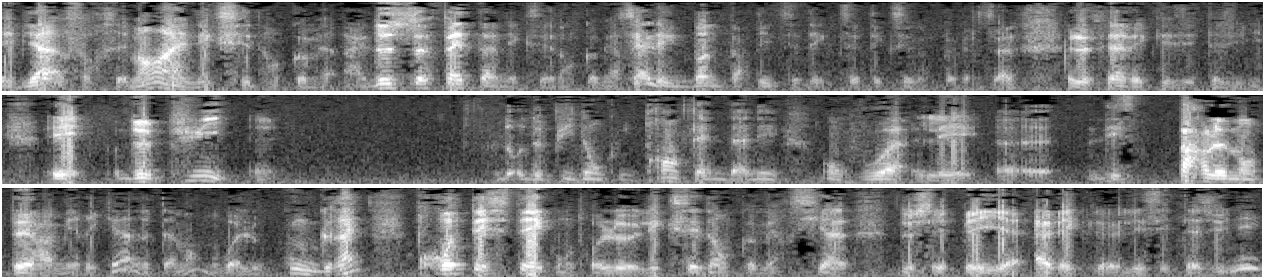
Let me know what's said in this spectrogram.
eh bien, forcément, un excédent commercial. De ce fait, un excédent commercial, et une bonne partie de cet, excédent commercial, le fait avec les États-Unis. Et depuis, depuis donc une trentaine d'années, on voit les parlementaires américains, notamment, on voit le Congrès protester contre l'excédent commercial de ces pays avec les États-Unis,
